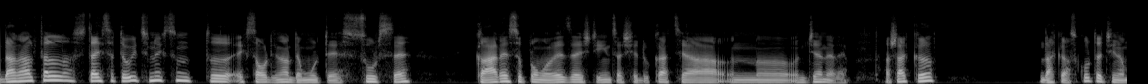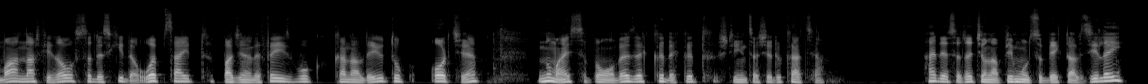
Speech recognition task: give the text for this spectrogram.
dar altfel, stai să te uiți, nu sunt uh, extraordinar de multe surse care să promoveze știința și educația în, uh, în genere. Așa că, dacă ascultă cineva, n-ar fi rău să deschidă website, pagine de Facebook, canal de YouTube, orice, numai să promoveze cât de cât știința și educația. Haideți să trecem la primul subiect al zilei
